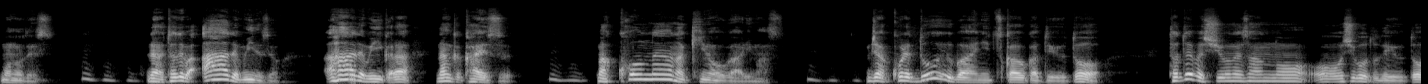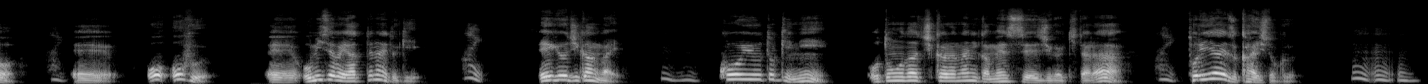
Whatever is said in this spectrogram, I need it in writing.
ものです。だから例えば、あーでもいいんですよ。あーでもいいから、なんか返す。まあ、こんなような機能があります。じゃあ、これどういう場合に使うかというと、例えば、塩根さんのお仕事で言うと、はい。えーおオフ、えーお店がやってない時、はい。営業時間外、うんうんこういう時に、お友達から何かメッセージが来たら、はい。とりあえず返しとく。うんうんうん。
